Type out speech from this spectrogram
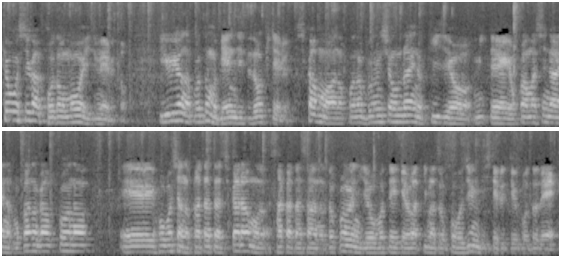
教師が子どもをいじめるというようなことも現実で起きてる。しかもあのこの文書オンラインの記事を見て横浜市内の他の学校のえー、保護者の方たちからも坂田さんのところに情報提供が今続行を準備しているということで、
